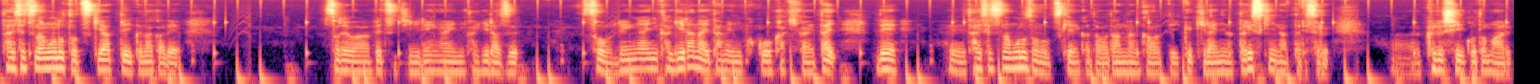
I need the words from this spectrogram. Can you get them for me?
大切なものと付き合っていく中で、それは別に恋愛に限らず、そう、恋愛に限らないためにここを書き換えたい。で、えー大切なものとの付き合い方はだんだん変わっていく。嫌いになったり好きになったりする。苦しいこともある。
